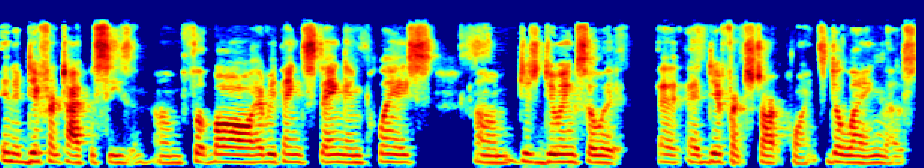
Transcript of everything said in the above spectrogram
in a different type of season. Um, football, everything's staying in place, um, just doing so at, at, at, different start points, delaying those.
